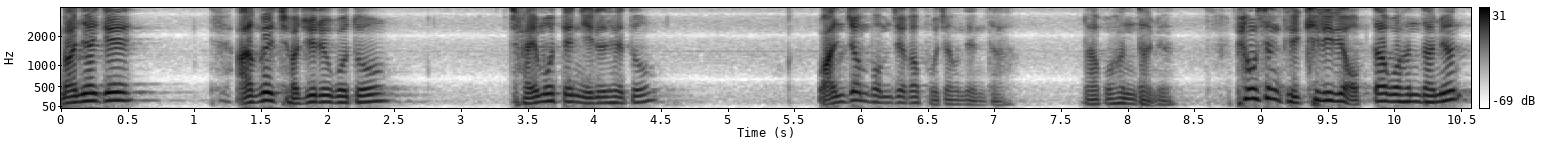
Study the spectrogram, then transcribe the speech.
만약에 악을 저지르고도 잘못된 일을 해도 완전 범죄가 보장된다 라고 한다면 평생 들킬 일이 없다고 한다면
